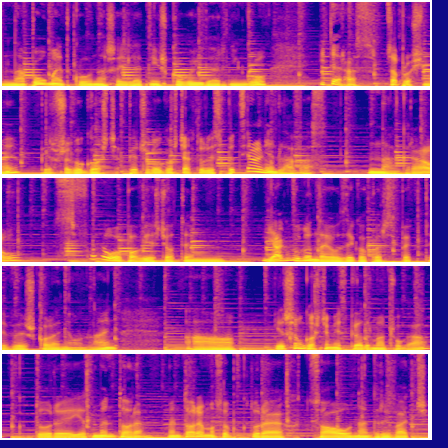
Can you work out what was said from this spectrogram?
na półmetku naszej letniej szkoły e-learningu i teraz zaprosimy pierwszego gościa. Pierwszego gościa, który specjalnie dla Was nagrał swoją opowieść o tym, jak wyglądają z jego perspektywy szkolenia online. A pierwszym gościem jest Piotr Maczuga, który jest mentorem. Mentorem osób, które chcą nagrywać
